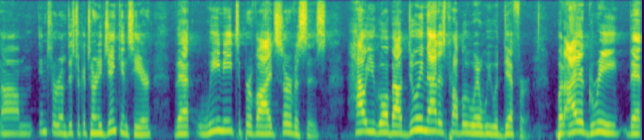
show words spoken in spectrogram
um, interim District Attorney Jenkins here, that we need to provide services. How you go about doing that is probably where we would differ. But I agree that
